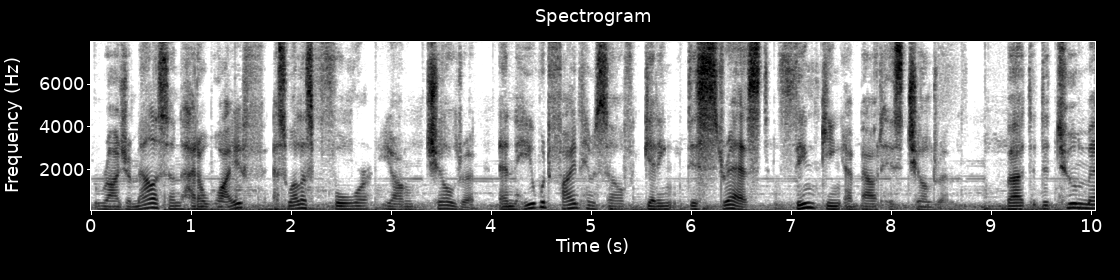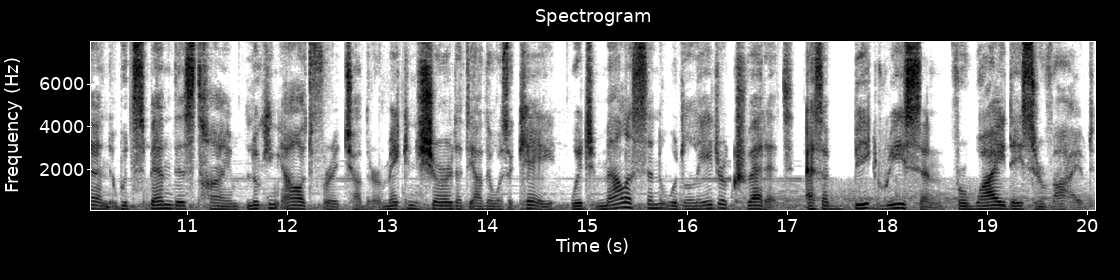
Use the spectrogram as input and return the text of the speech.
Roger Mallison had a wife as well as four young children, and he would find himself getting distressed thinking about his children. But the two men would spend this time looking out for each other, making sure that the other was okay, which Mallison would later credit as a big reason for why they survived.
